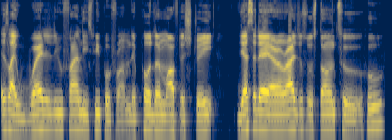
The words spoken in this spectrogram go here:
it's like where did you find these people from? They pulled them off the street. Yesterday, Aaron Rodgers was thrown to who?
